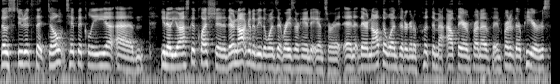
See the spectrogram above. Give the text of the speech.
those students that don't typically, um, you know, you ask a question and they're not going to be the ones that raise their hand to answer it, and they're not the ones that are going to put them out there in front of in front of their peers.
